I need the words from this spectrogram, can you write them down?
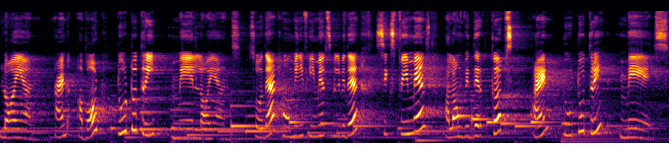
lion and about 2 to 3 male lions. So that how many females will be there? 6 females along with their cubs and 2 to 3 males.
